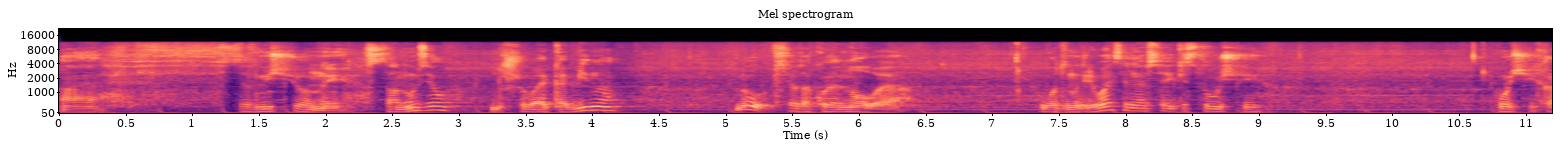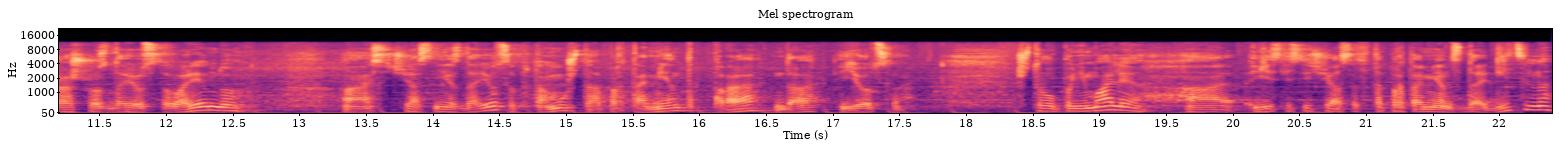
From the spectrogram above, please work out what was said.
А, совмещенный санузел, душевая кабина. Ну, все такое новое. Водонагреватель на всякий случай. Очень хорошо сдается в аренду. А сейчас не сдается, потому что апартамент продается. Что вы понимали, а если сейчас этот апартамент сдать длительно,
